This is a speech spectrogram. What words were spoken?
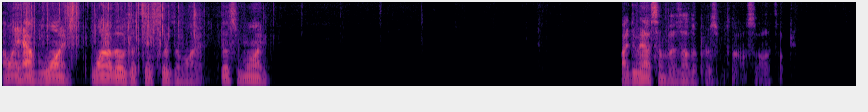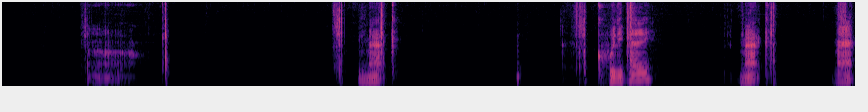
I only have one. One of those that say Prizm on it. Just one. I do have some of those other prizms though, so it's okay. Uh, Mac. Quiddy Mac. Mac.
